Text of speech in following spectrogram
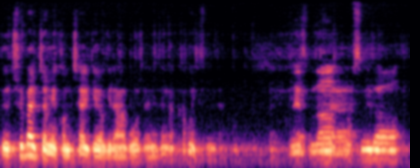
그 출발점이 검찰 개혁이라고 저는 생각하고 있습니다. 고맙습니다. 고맙습니다.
